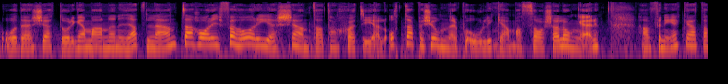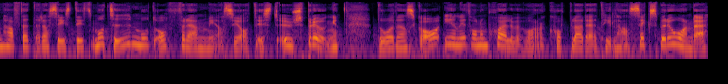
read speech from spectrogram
Och den 21-åriga mannen i Atlanta har i förhör erkänt att han sköt ihjäl åtta personer på olika massagesalonger. Han förnekar att han haft ett rasistiskt motiv mot offren med asiatiskt ursprung. Då den ska enligt honom själv vara kopplade till hans sexberoende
